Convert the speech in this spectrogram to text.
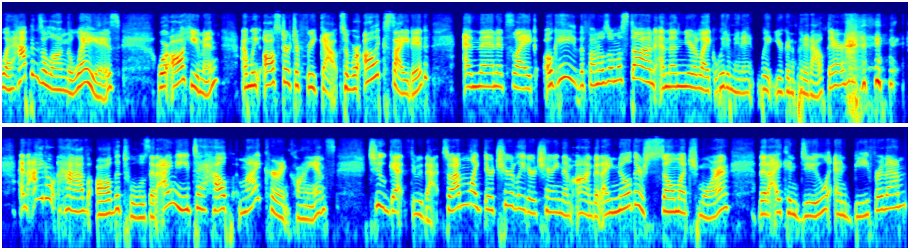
what happens along the way is we're all human and we all start to freak out. So we're all excited. And then it's like, okay, the funnel's almost done. And then you're like, wait a minute, wait, you're going to put it out there? and I don't have all the tools that I need to help my current clients to get through that. So I'm like their cheerleader cheering them on, but I know there's so much more that I can do and be for them.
